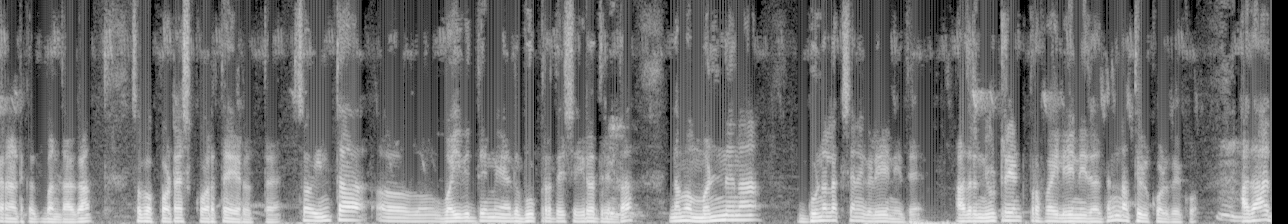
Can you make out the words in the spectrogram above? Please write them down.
ಕರ್ನಾಟಕಕ್ಕೆ ಬಂದಾಗ ಸ್ವಲ್ಪ ಪೊಟ್ಯಾಶ್ ಕೊರತೆ ಇರುತ್ತೆ. ಸೊ ಇಂಥ ವೈವಿಧ್ಯಮಯದ ಭೂಪ್ರದೇಶ ಇರೋದ್ರಿಂದ ನಮ್ಮ ಮಣ್ಣಿನ ಗುಣಲಕ್ಷಣಗಳೇನಿದೆ ಅದರ ನ್ಯೂಟ್ರಿಯೆಂಟ್ ಪ್ರೊಫೈಲ್ ಏನಿದೆ ಅದನ್ನ ನಾವು ತಿಳ್ಕೊಳ್ಬೇಕು. ಅದಾದ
